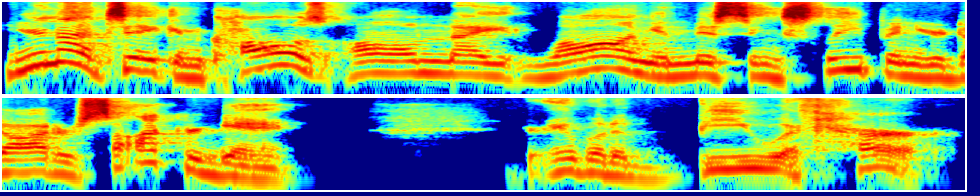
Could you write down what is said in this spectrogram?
You're not taking calls all night long and missing sleep in your daughter's soccer game you're able to be with her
